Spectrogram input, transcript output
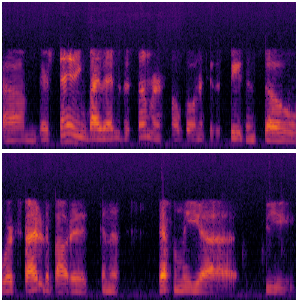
Um, they're saying by the end of the summer, all going into the season. So we're excited about it. It's going to definitely uh, be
